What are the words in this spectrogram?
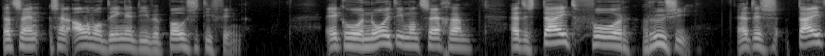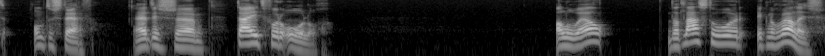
Dat zijn, zijn allemaal dingen die we positief vinden. Ik hoor nooit iemand zeggen: Het is tijd voor ruzie. Het is tijd om te sterven. Het is uh, tijd voor oorlog. Alhoewel, dat laatste hoor ik nog wel eens.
